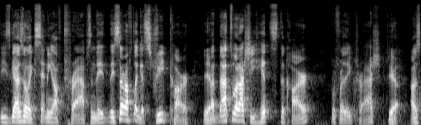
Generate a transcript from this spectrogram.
these guys are like setting off traps and they, they start off like a streetcar. Yeah. That- that's what actually hits the car before they crash. Yeah. I was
